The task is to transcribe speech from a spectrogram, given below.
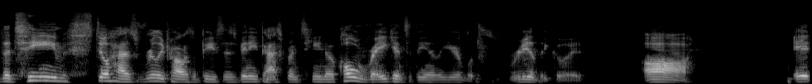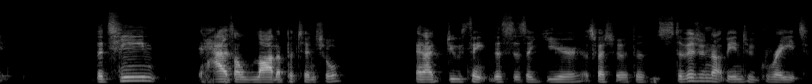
The team still has really promising pieces. Vinny Pasquantino, Cole Ragans at the end of the year looked really good. Uh it the team has a lot of potential. And I do think this is a year, especially with this division not being too great,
